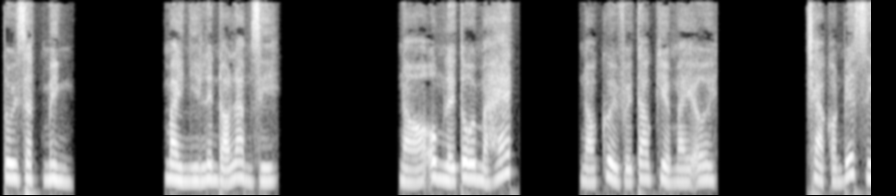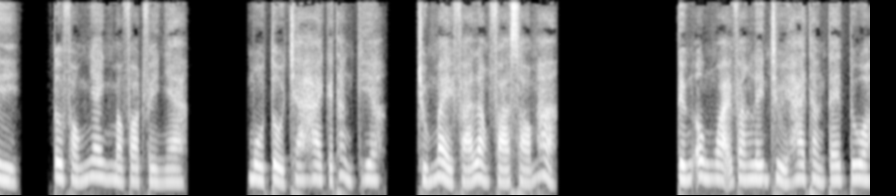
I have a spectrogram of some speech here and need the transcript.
Tôi giật mình. Mày nhìn lên đó làm gì? Nó ôm lấy tôi mà hét. Nó cười với tao kìa mày ơi. Chả còn biết gì, tôi phóng nhanh mà vọt về nhà. Mồ tổ cha hai cái thằng kia, chúng mày phá làng phá xóm hả? Tiếng ông ngoại vang lên chửi hai thằng te tua.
